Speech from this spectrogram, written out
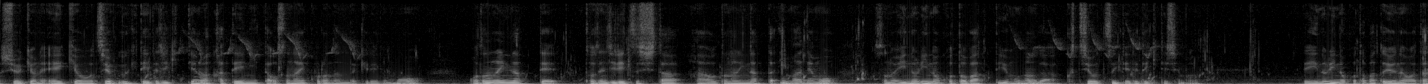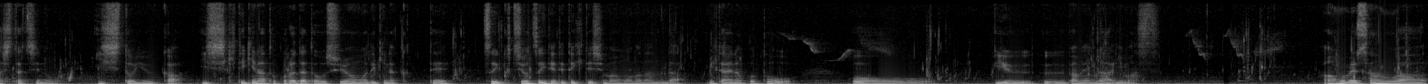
宗教の影響を強く受けていた時期っていうのは家庭にいた幼い頃なんだけれども大人になって当然自立した大人になった今でもその祈りの言葉っていうものが口をついて出てきてしまう。で祈りの言葉というのは私たちの意志というか意識的なところではどうしようもできなくってつい口をついて出てきてしまうものなんだみたいなことをいう場面があります青豆さんは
